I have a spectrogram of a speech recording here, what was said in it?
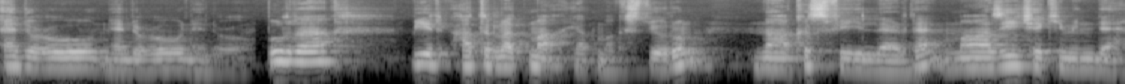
Ed'u, ned'u, ned'u. Burada bir hatırlatma yapmak istiyorum. Nakıs fiillerde mazi çekiminde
